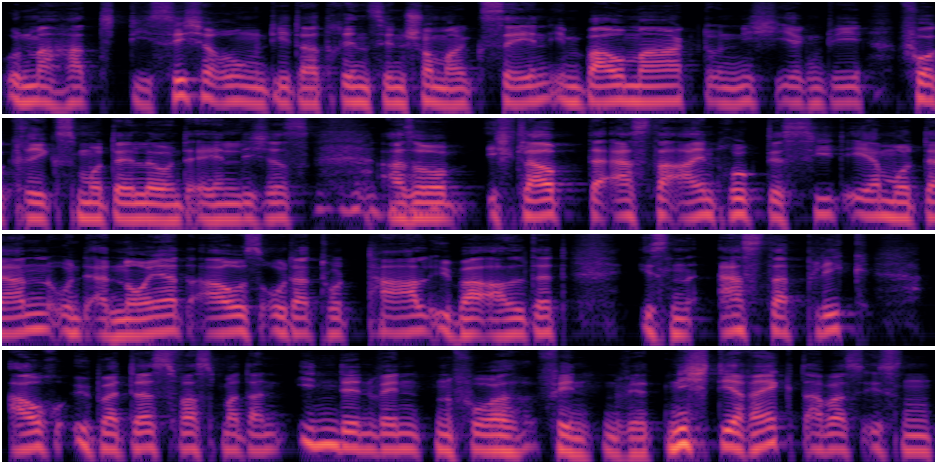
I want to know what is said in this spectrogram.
Und man hat die Sicherungen, die da drin sind, schon mal gesehen im Baumarkt und nicht irgendwie Vorkriegsmodelle und ähnliches. Also ich glaube, der erste Eindruck, das sieht eher modern und erneuert aus oder total überaltet, ist ein erster Blick auch über das, was man dann in den Wänden vorfinden wird. Nicht direkt, aber es ist ein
